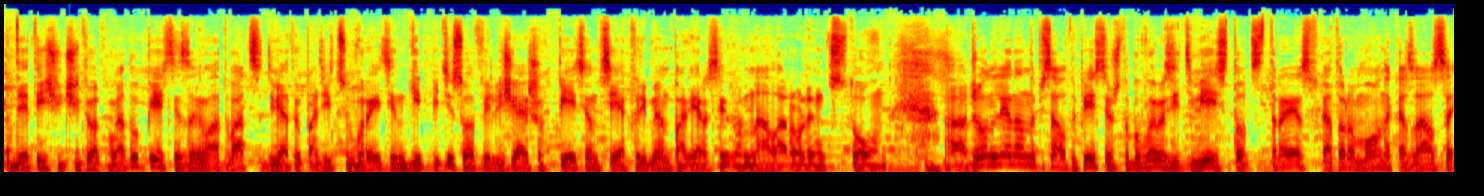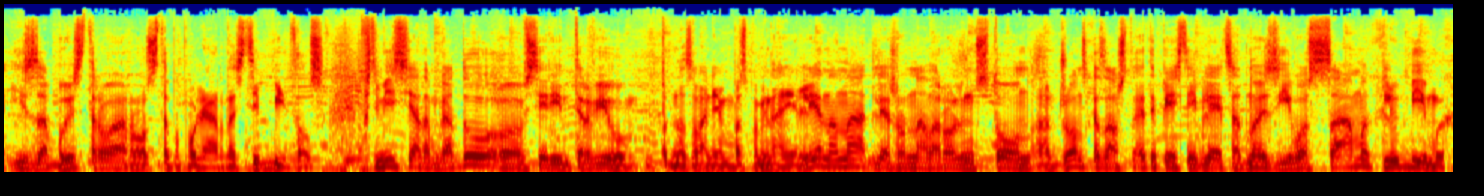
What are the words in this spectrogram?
В 2004 году песня заняла 29-ю позицию в рейтинге 500 величайших песен всех времен по версии журнала Rolling Stone. А Джон Леннон написал эту песню, чтобы выразить весь тот стресс, в котором он оказался из-за быстрого роста популярности Битлз. В 70-м году э, в серии интервью под названием «Воспоминания Леннона» для журнала Rolling Stone Джон сказал, что эта песня является одной из его самых любимых.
